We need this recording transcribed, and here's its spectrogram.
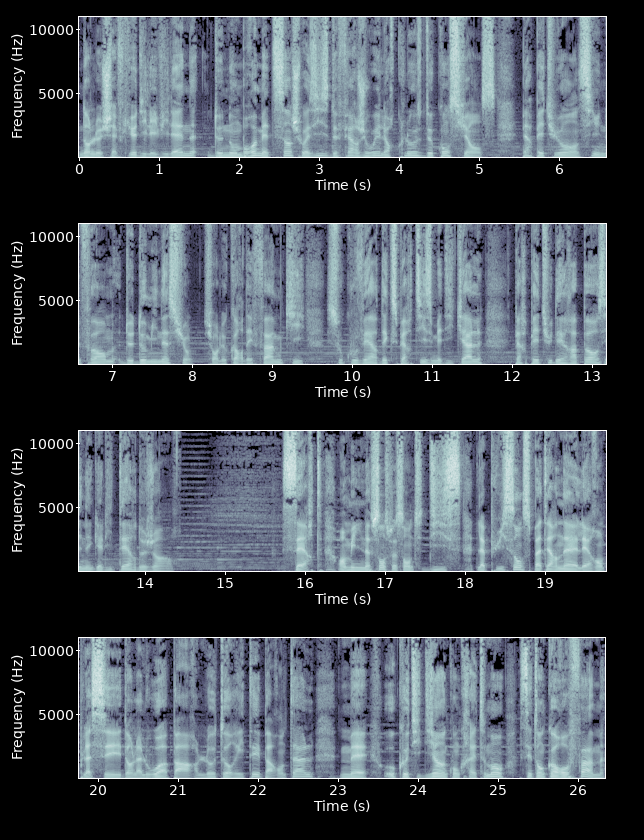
dans le chef-lieu d'Ille-et-Vilaine, de nombreux médecins choisissent de faire jouer leur clause de conscience, perpétuant ainsi une forme de domination sur le corps des femmes qui, sous couvert d'expertise médicale, perpétuent des rapports inégalitaires de genre. Certes, en 1970, la puissance paternelle est remplacée dans la loi par l'autorité parentale, mais au quotidien concrètement, c'est encore aux femmes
